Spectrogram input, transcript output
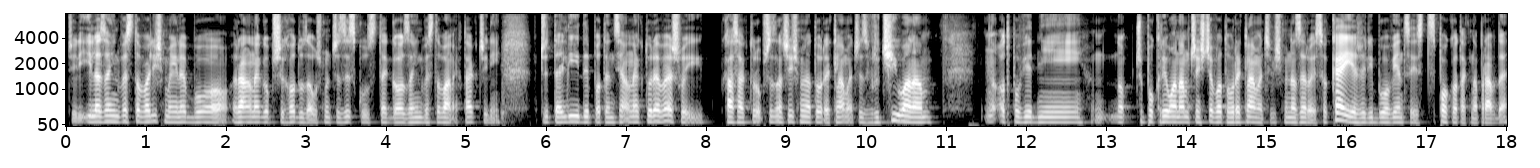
Czyli ile zainwestowaliśmy, ile było realnego przychodu, załóżmy, czy zysku z tego zainwestowanych, tak? Czyli czy te lidy potencjalne, które weszły i kasa, którą przeznaczyliśmy na tą reklamę, czy zwróciła nam no, odpowiedni, no, czy pokryła nam częściowo tą reklamę, czy na zero, jest ok, jeżeli było więcej, jest spoko tak naprawdę.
